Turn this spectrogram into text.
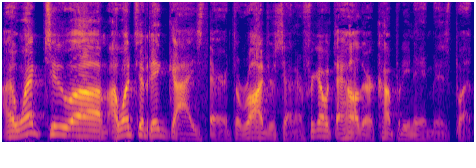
I went to um, I went to the big guys there at the Rogers Center. I forget what the hell their company name is, but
